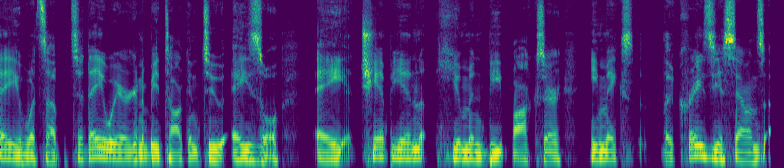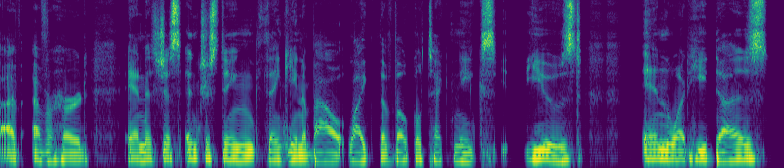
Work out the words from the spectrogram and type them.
Hey, what's up? Today we are going to be talking to Azel, a champion human beatboxer. He makes the craziest sounds I've ever heard, and it's just interesting thinking about like the vocal techniques used in what he does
